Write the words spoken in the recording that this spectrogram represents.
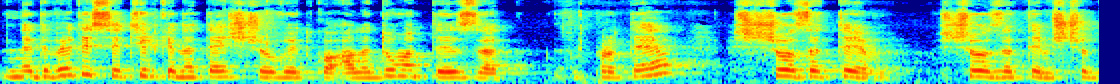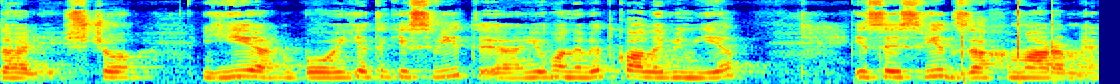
не дивитися тільки на те, що видко, але думати за, про те, що за тим, що за тим, що далі, що є, бо є такий світ, е, його не видко, але він є. І цей світ за хмарами.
